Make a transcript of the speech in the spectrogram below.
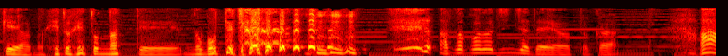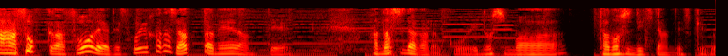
すげえあの、ヘトヘトになって、登ってた、あそこの神社だよ、とか、ああ、そっか、そうだよね、そういう話あったね、なんて、話しながら、こう、江ノ島、楽しんできたんですけど。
